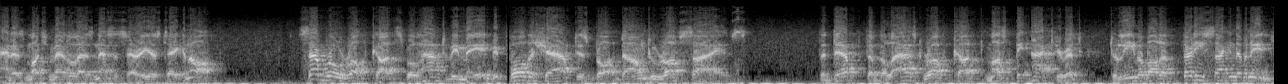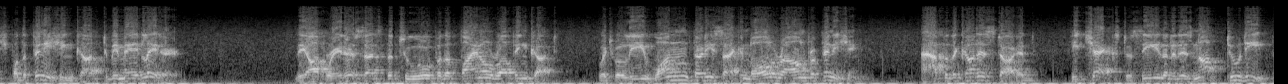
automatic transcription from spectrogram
and as much metal as necessary is taken off. Several rough cuts will have to be made before the shaft is brought down to rough size. The depth of the last rough cut must be accurate to leave about a 32nd of an inch for the finishing cut to be made later. The operator sets the tool for the final roughing cut, which will leave one 32nd all around for finishing. After the cut is started, he checks to see that it is not too deep.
